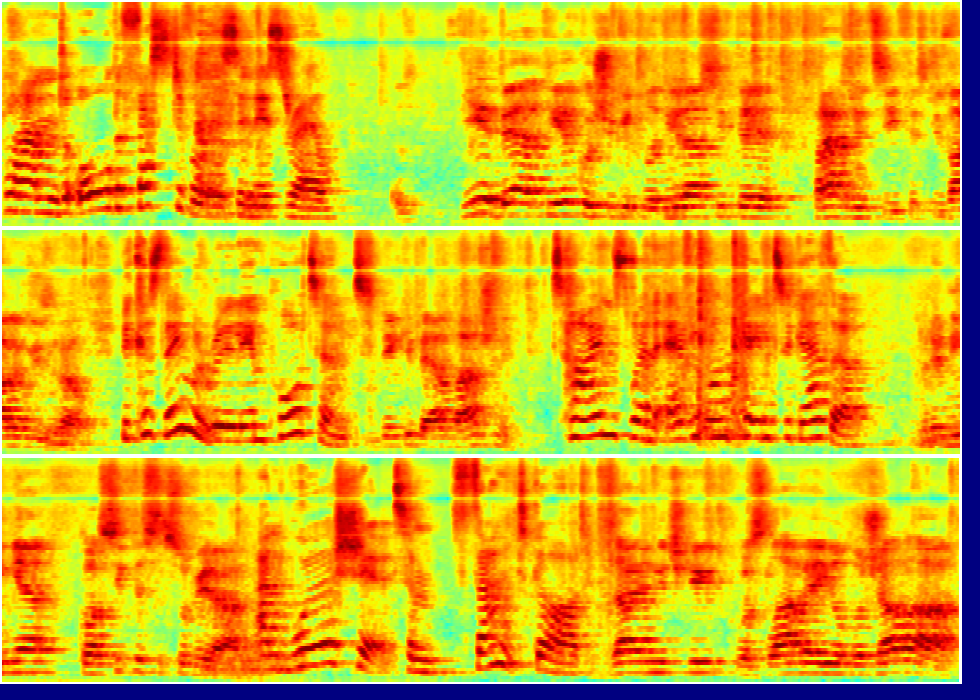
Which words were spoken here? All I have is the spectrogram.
planned all the festivals in Israel. Тие беа тие кои што ги планираа сите празници и фестивали во Израел. Because they were really important. Бидејќи беа важни. Times when everyone came together Времиња кога сите се собираа. and worshipped and thanked God. Заеднички го славеа и обожаваа,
